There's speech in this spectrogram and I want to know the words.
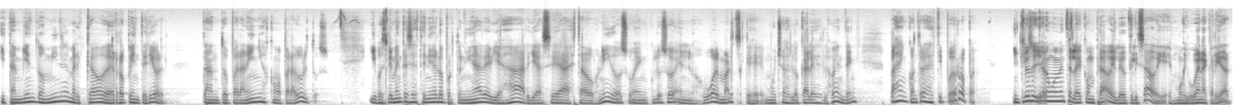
y también domina el mercado de ropa interior, tanto para niños como para adultos. Y posiblemente si has tenido la oportunidad de viajar, ya sea a Estados Unidos o incluso en los Walmarts, que muchos locales los venden, vas a encontrar este tipo de ropa. Incluso yo en un momento la he comprado y la he utilizado y es muy buena calidad.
